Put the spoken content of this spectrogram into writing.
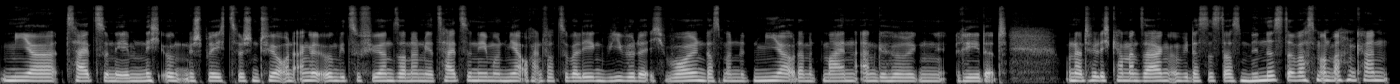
mir Zeit zu nehmen, nicht irgendein Gespräch zwischen Tür und Angel irgendwie zu führen, sondern mir Zeit zu nehmen und mir auch einfach zu überlegen, wie würde ich wollen, dass man mit mir oder mit meinen Angehörigen redet. Und natürlich kann man sagen, irgendwie, das ist das Mindeste, was man machen kann.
